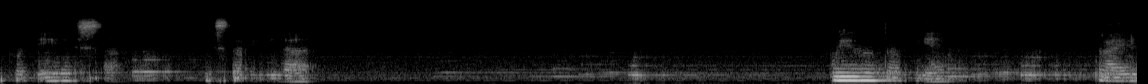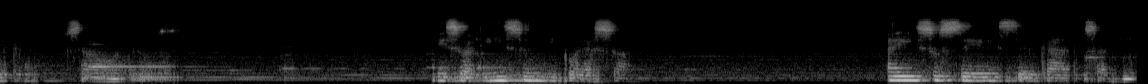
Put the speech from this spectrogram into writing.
Y con esta estabilidad puedo también traer luz a otros Visualizo en mi corazón a esos seres cercanos a mí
